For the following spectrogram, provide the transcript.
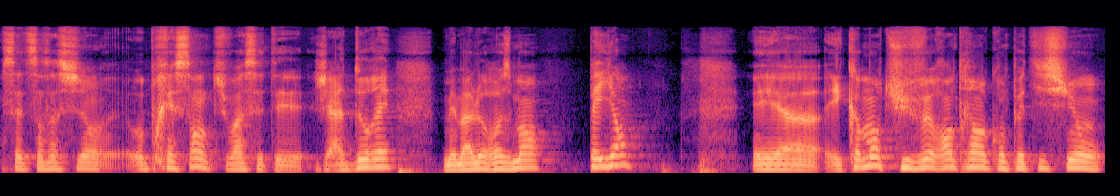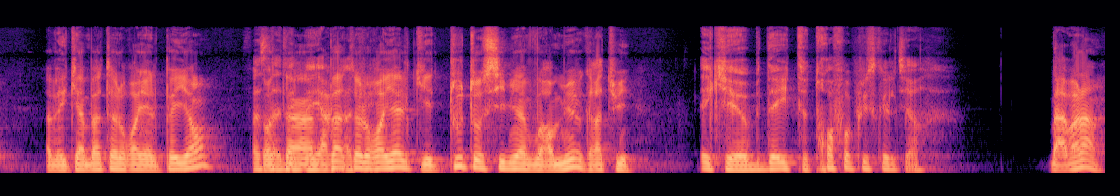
cette sensation oppressante, tu vois. C'était, j'ai adoré, mais malheureusement payant. Et, euh, et comment tu veux rentrer en compétition avec un battle royale payant Face quand t'as un battle royale qui est tout aussi bien, voire mieux, gratuit? Et qui est update trois fois plus que le tien. Bah voilà.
